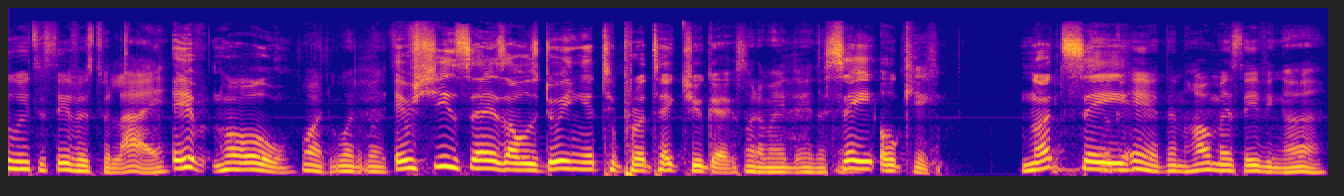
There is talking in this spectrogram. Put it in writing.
Only way to save her is to lie. if no, What? What? What? if she says I was doing it to protect you guys, what am I doing? say okay. Not say Okay, eh, then how am I saving her?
